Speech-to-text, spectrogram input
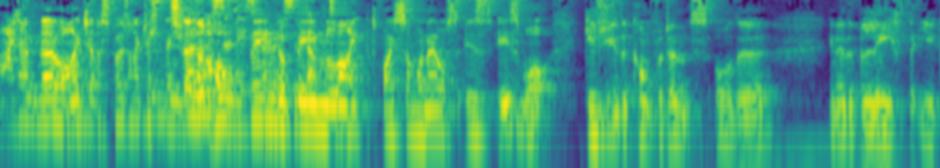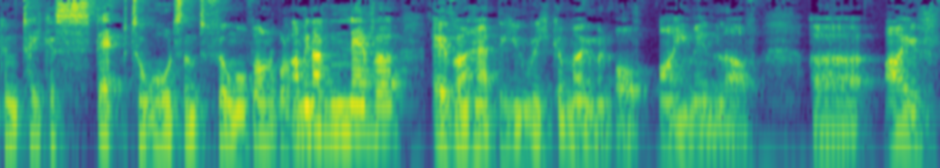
I don't know. I, ju- I suppose I just Being think that that whole thing of being seductive. liked by someone else is is what gives you the confidence or the you know the belief that you can take a step towards them to feel more vulnerable. I mean, I've never ever had the eureka moment of I'm in love. Uh, I've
